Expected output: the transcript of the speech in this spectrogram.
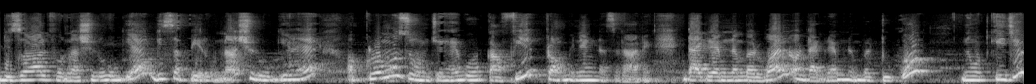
डिजोल्व होना शुरू हो गया है डिसअपेयर होना शुरू हो गया है। और क्रोमोसोम जो है, वो काफ़ी प्रोमिनेंट नज़र आ रहे हैं। डायग्राम नंबर वन और डायग्राम नंबर टू को नोट कीजिए।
